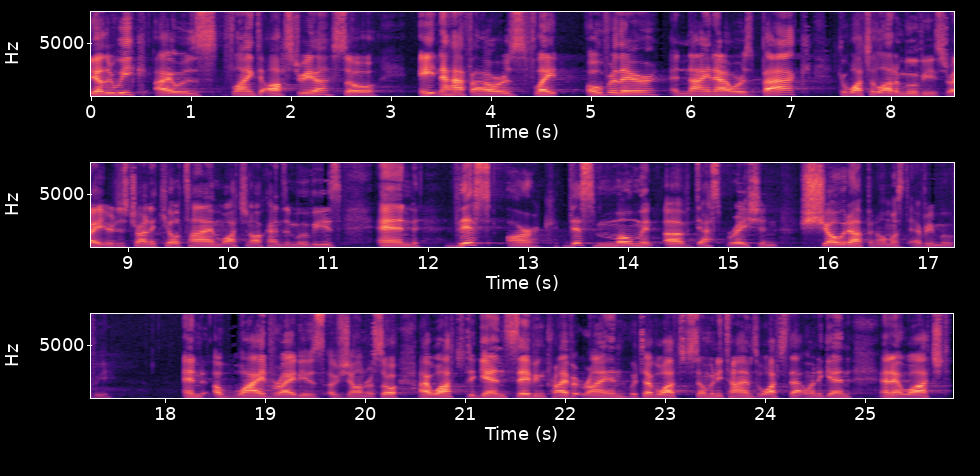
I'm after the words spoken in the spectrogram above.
The other week, I was flying to Austria, so eight and a half hours flight over there and nine hours back. Can watch a lot of movies, right? You're just trying to kill time watching all kinds of movies. And this arc, this moment of desperation showed up in almost every movie and a wide variety of genres. So I watched again Saving Private Ryan, which I've watched so many times, watched that one again. And I watched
